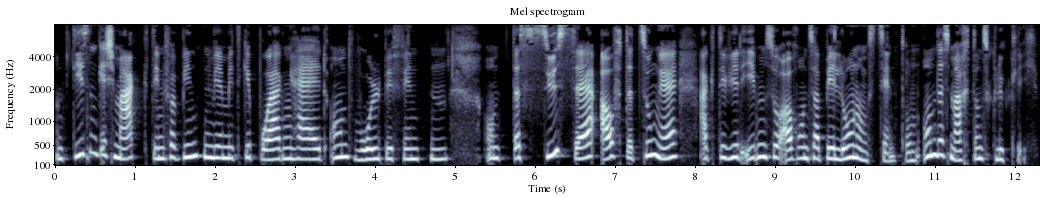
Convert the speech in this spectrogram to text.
und diesen Geschmack, den verbinden wir mit Geborgenheit und Wohlbefinden und das Süße auf der Zunge aktiviert ebenso auch unser Belohnungszentrum und es macht uns glücklich.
